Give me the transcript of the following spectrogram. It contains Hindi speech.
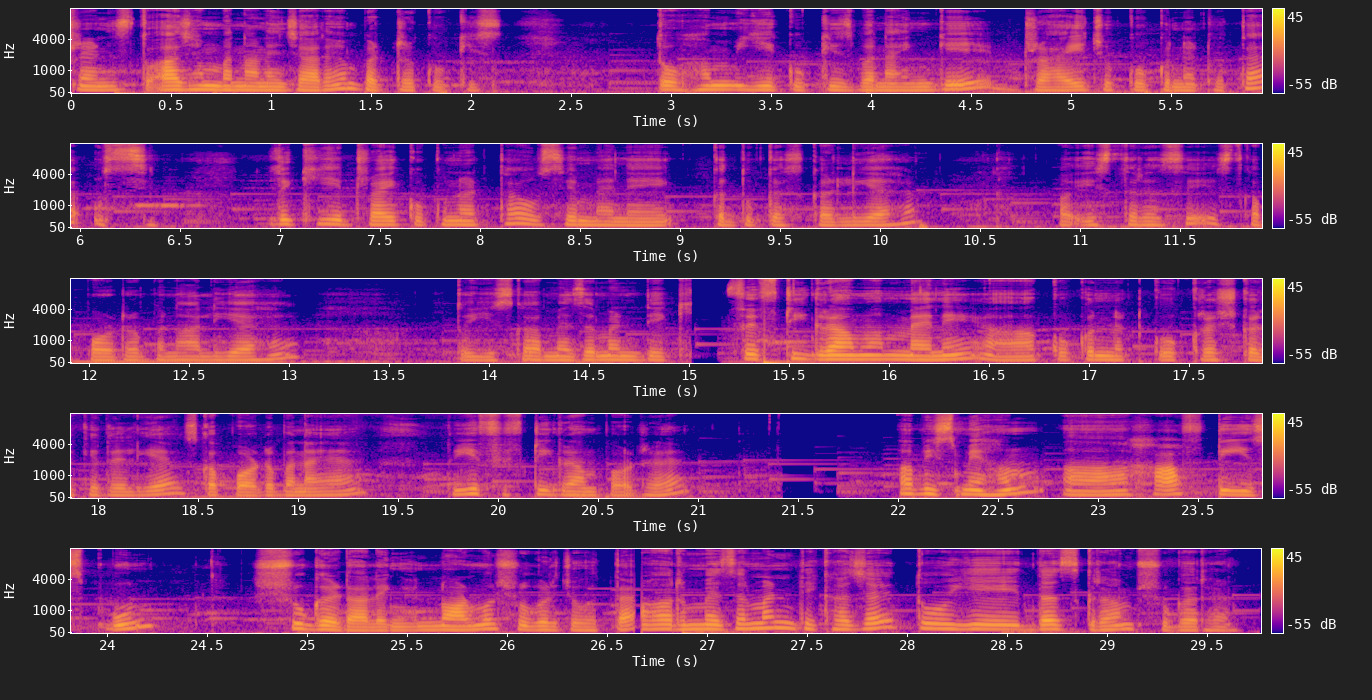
फ्रेंड्स तो आज हम बनाने जा रहे हैं बटर कुकीज़ तो हम ये कुकीज़ बनाएँगे ड्राई जो कोकोनट होता है, उससे। देखिए, ये ड्राई कोकोनट था, उसे मैंने कद्दूकस कर लिया है और इस तरह से इसका पाउडर बना लिया है। तो इसका मेज़रमेंट देखिए 50 ग्राम मैंने कोकोनट को क्रश करके ले लिया है, उसका पाउडर बनाया है। तो ये 50 ग्राम पाउडर है। अब इसमें हम हाफ़ टी स्पून शुगर डालेंगे नॉर्मल शुगर जो होता है। और मेज़रमेंट देखा जाए तो ये 10 ग्राम शुगर है।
